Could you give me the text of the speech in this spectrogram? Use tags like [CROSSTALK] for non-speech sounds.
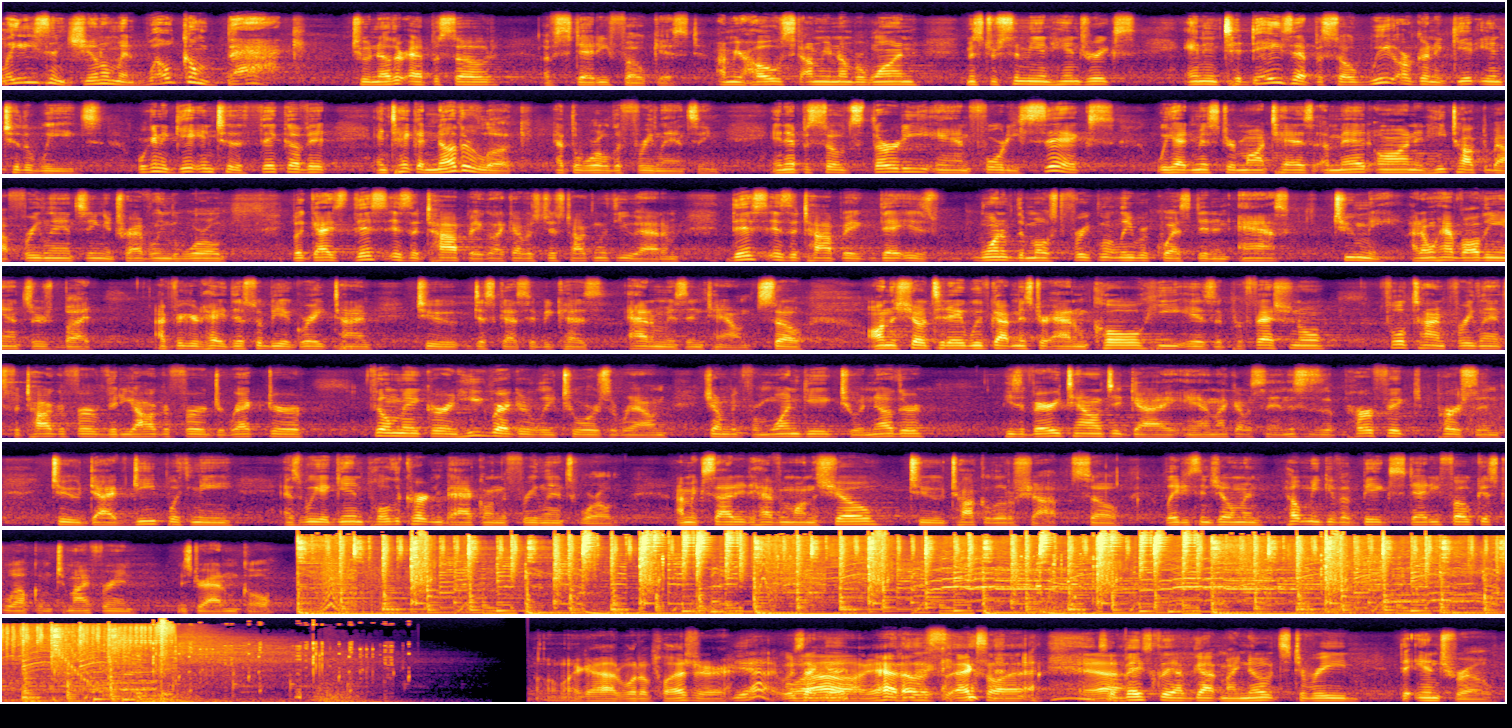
Ladies and gentlemen, welcome back to another episode of Steady Focused. I'm your host, I'm your number one, Mr. Simeon Hendricks. And in today's episode, we are going to get into the weeds. We're going to get into the thick of it and take another look at the world of freelancing. In episodes 30 and 46, we had Mr. Montez Ahmed on, and he talked about freelancing and traveling the world. But guys, this is a topic, like I was just talking with you, Adam, this is a topic that is one of the most frequently requested and asked to me. I don't have all the answers, but I figured, hey, this would be a great time to discuss it because Adam is in town. So, on the show today, we've got Mr. Adam Cole. He is a professional, full time freelance photographer, videographer, director, filmmaker, and he regularly tours around, jumping from one gig to another. He's a very talented guy, and like I was saying, this is the perfect person to dive deep with me as we again pull the curtain back on the freelance world. I'm excited to have him on the show to talk a little shop. So, ladies and gentlemen, help me give a big, steady, focused welcome to my friend, Mr. Adam Cole. God, what a pleasure. Yeah, was wow, that good? Yeah, that was excellent. [LAUGHS] Yeah. So basically, I've got my notes to read the intro,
